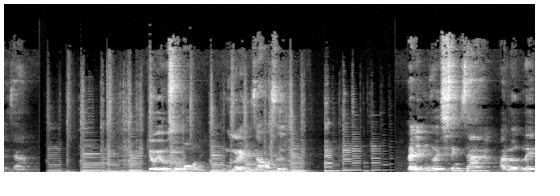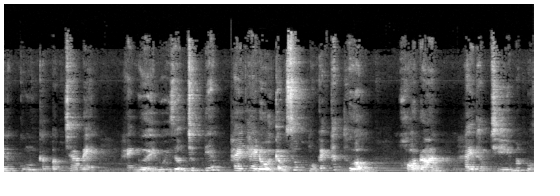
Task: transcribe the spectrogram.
thời gian. Kiểu yêu số 4 người do dự. Là những người sinh ra và lớn lên cùng các bậc cha mẹ, hay người nuôi dưỡng trực tiếp, hay thay đổi cảm xúc một cách thất thường, khó đoán, hay thậm chí mắc một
